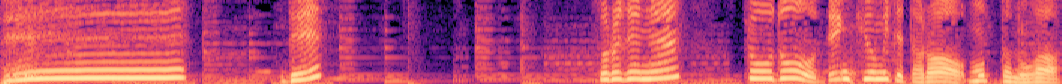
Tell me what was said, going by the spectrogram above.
へぇー。で？それでね、ちょうど電球見てたら思ったのが、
